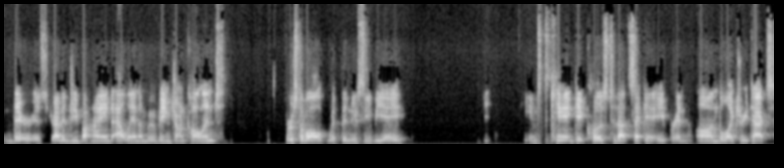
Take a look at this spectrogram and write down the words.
There is strategy behind Atlanta moving John Collins. First of all, with the new CBA, teams can't get close to that second apron on the luxury tax.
